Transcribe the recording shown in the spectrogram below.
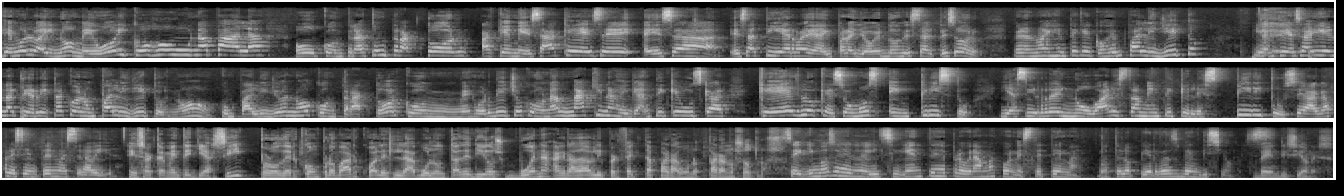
dejémoslo ahí, no, me voy, cojo una pala o contrato un tractor a que me saque ese, esa, esa tierra de ahí para yo ver dónde está el tesoro. Pero no hay gente que coge un palillito y empieza ahí en la tierrita con un palillito. No, con palillo no, con tractor, con, mejor dicho, con una máquina gigante hay que buscar qué es lo que somos en Cristo y así renovar esta mente y que el Espíritu se haga presente en nuestra vida. Exactamente, y así poder comprobar cuál es la voluntad de Dios buena, agradable y perfecta para, uno, para nosotros. Seguimos en el siguiente programa con este tema. No te lo pierdas, bendiciones. Bendiciones.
